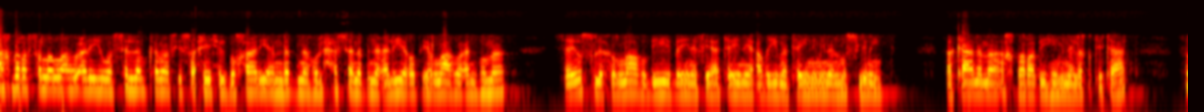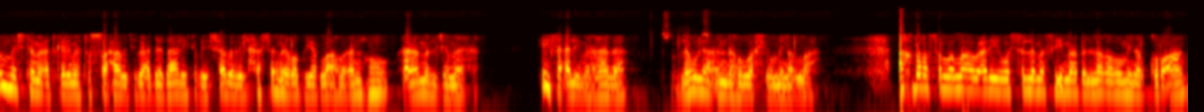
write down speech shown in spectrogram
أخبر صلى الله عليه وسلم كما في صحيح البخاري أن ابنه الحسن بن علي رضي الله عنهما سيصلح الله به بين فئتين عظيمتين من المسلمين فكان ما أخبر به من الاقتتال ثم اجتمعت كلمة الصحابة بعد ذلك بسبب الحسن رضي الله عنه عام الجماعة. كيف علم هذا؟ لولا أنه وحي من الله. أخبر صلى الله عليه وسلم فيما بلغه من القرآن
